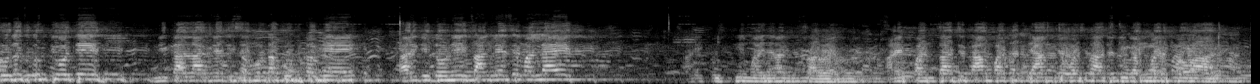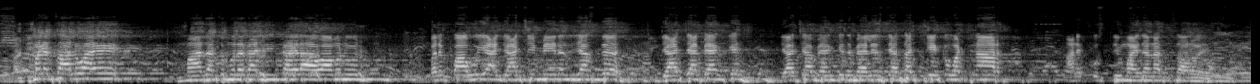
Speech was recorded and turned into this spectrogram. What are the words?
रोजच कुस्ती होते. निकाल लागण्याची समोरता खूप कमी आहे. कारण की दोन्ही चांगल्याचे मल्ल आहेत. आणि कुस्ती मैदानात चालू आहे. आणि पंचाचे काम पाहतात ते आमच्या वस्तात दिगंबर पवार. चालू आहे. माझा तुम्हाला काय जिंकायला हवा म्हणून. पण पाहूया ज्याची मेहनत जास्त ज्याच्या बँकेत ज्याच्या बँकेत बॅलन्स त्याचा चेक वटणार. आणि कुस्ती मैदानात चालू आहे.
